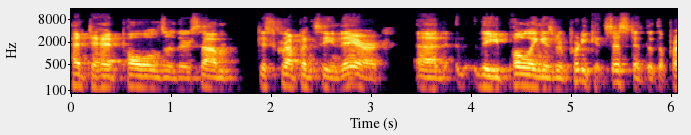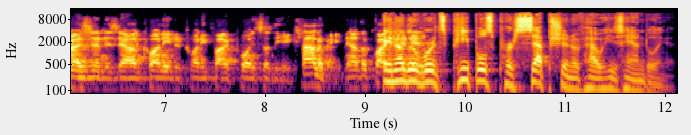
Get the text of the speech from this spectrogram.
head to head polls or there's some discrepancy there. Uh, the polling has been pretty consistent that the president is down 20 to 25 points on the economy. Now, the question In other is, words, people's perception of how he's handling it.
